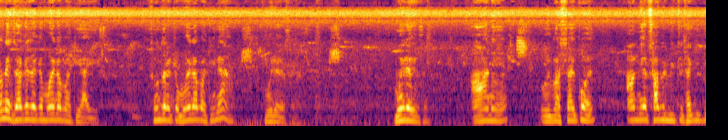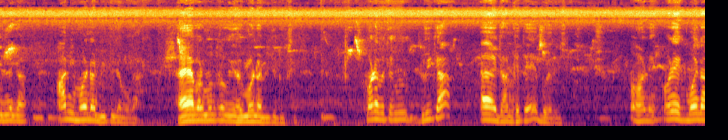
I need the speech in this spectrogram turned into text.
অনেক জায়গায় জায়গায় ময়না পাখি আই সুন্দর একটা ময়না পাখি না, মরে গেছে মরে গেছে। আনে ওই বাসায় কয় আমি আর সাপের ভিতরে থাকি কিনলে গা আমি ময়নার ভিতরে যাব গা। হ্যাঁ আবার মন্ত্র ওই ময়নার ভিতরে ঢুকছে। ময়নার ভিতরে দুইটা এই ধান খেতে বয়ে রয়েছে। অনেক অনেক ময়না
